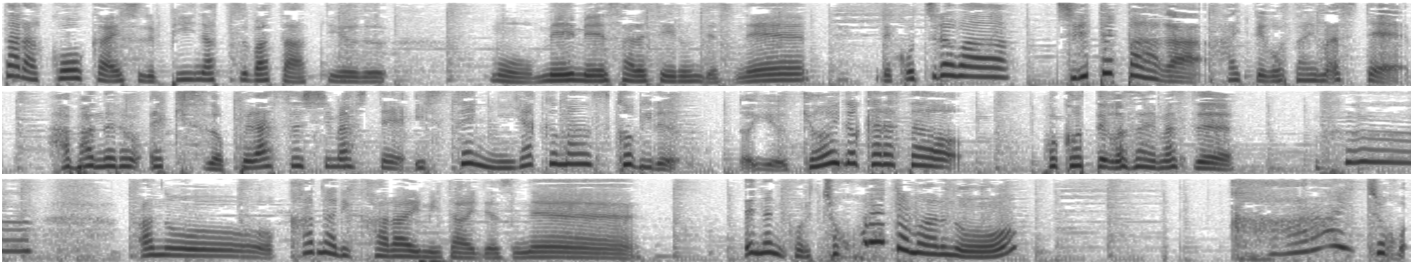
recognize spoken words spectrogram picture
たら後悔するピーナッツバターっていう、もう命名されているんですね。で、こちらは、チリペッパーが入ってございまして、ハバネロエキスをプラスしまして、1200万スコビルという驚異の辛さを誇ってございます。ふーあのー、かなり辛いみたいですね。え、なにこれチョコレートもあるの？辛いチョコ、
